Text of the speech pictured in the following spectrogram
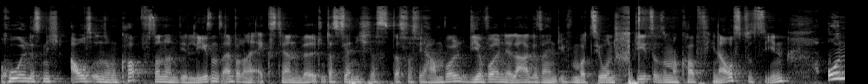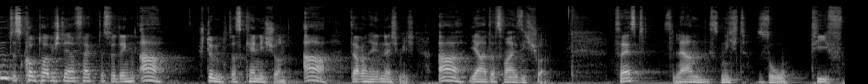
holen es nicht aus unserem Kopf, sondern wir lesen es einfach in einer externen Welt. Und das ist ja nicht das, das, was wir haben wollen. Wir wollen in der Lage sein, die Informationen stets aus unserem Kopf hinauszuziehen. Und es kommt häufig der Effekt, dass wir denken, ah, stimmt, das kenne ich schon. Ah, daran erinnere ich mich. Ah, ja, das weiß ich schon. Das heißt, das Lernen ist nicht so tief.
